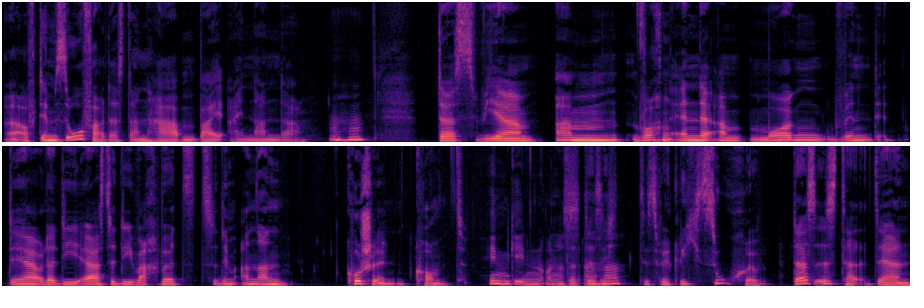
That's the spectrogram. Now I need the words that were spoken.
äh, auf dem Sofa das dann haben beieinander. Mhm dass wir am Wochenende, am Morgen, wenn der oder die Erste, die wach wird, zu dem anderen kuscheln kommt. Hingehen und. Also, dass aha. ich das wirklich suche. Das ist der,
